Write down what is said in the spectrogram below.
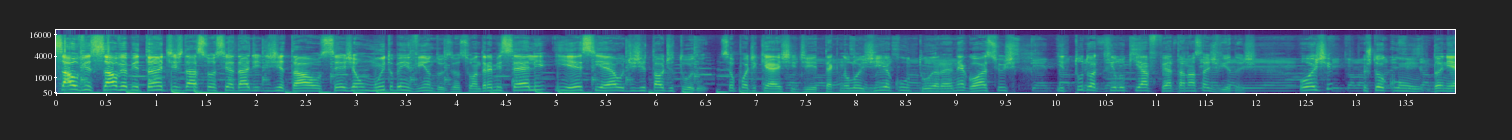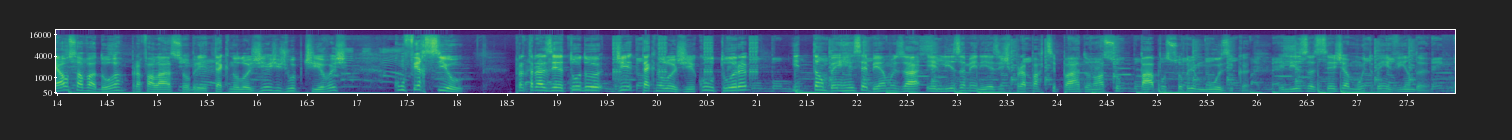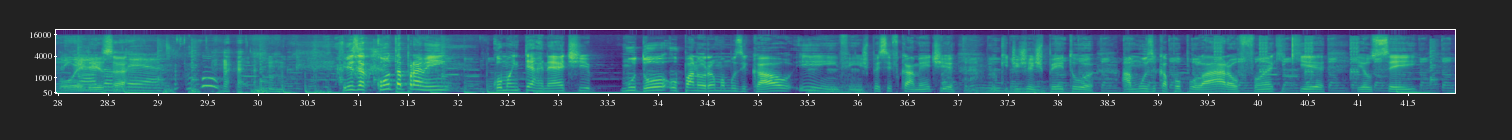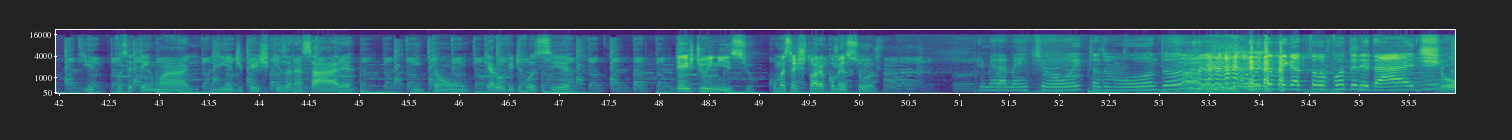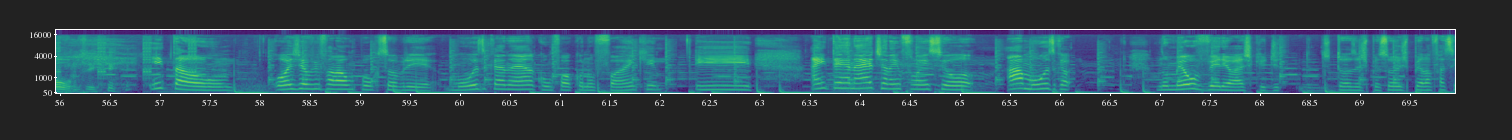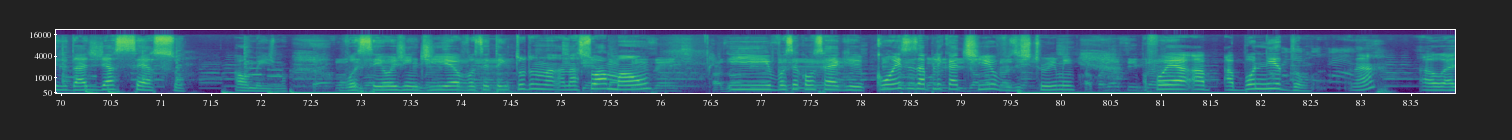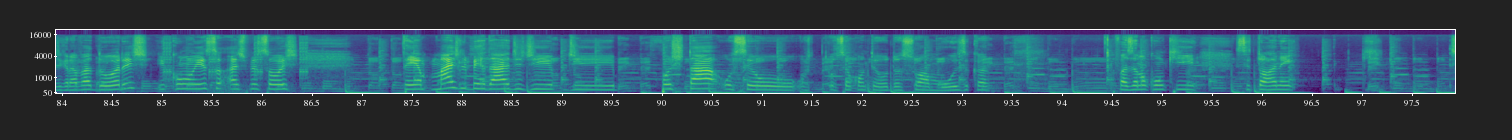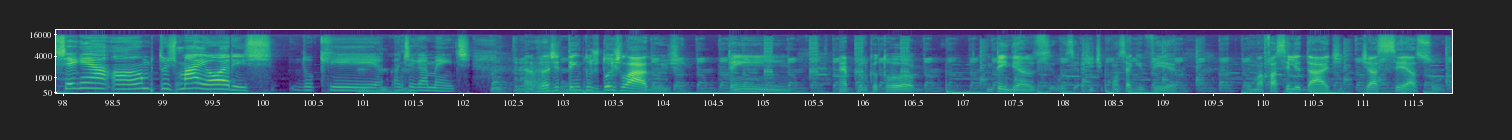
Salve, salve habitantes da sociedade digital, sejam muito bem-vindos. Eu sou André Miceli e esse é o Digital de Tudo, seu podcast de tecnologia, cultura, negócios e tudo aquilo que afeta nossas vidas. Hoje estou com Daniel Salvador para falar sobre tecnologias disruptivas, com Fercil para trazer tudo de tecnologia e cultura. E também recebemos a Elisa Menezes para participar do nosso papo sobre música. Elisa, seja muito bem-vinda. Oi, Elisa. Elisa, conta para mim como a internet mudou o panorama musical e, enfim, especificamente no que diz respeito à música popular, ao funk, que eu sei que você tem uma linha de pesquisa nessa área. Então, quero ouvir de você desde o início. Como essa história começou? Primeiramente, oi todo mundo. Muito obrigado pela oportunidade. Show! Então, hoje eu vim falar um pouco sobre música, né, com foco no funk. E a internet, ela influenciou a música, no meu ver, eu acho que de, de todas as pessoas, pela facilidade de acesso ao mesmo. Você, hoje em dia, você tem tudo na, na sua mão e você consegue, com esses aplicativos, streaming, foi a- a- abolido, né? As gravadoras, e com isso as pessoas têm mais liberdade de, de postar o seu, o, o seu conteúdo, a sua música, fazendo com que se tornem. que cheguem a, a âmbitos maiores do que antigamente. É, na verdade, tem dos dois lados. Tem, né, pelo que eu tô entendendo, a gente consegue ver uma facilidade de acesso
